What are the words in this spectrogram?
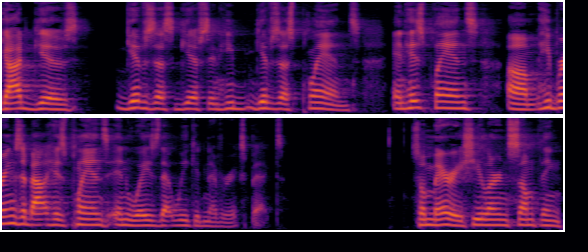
God gives gives us gifts and he gives us plans. And his plans um, he brings about his plans in ways that we could never expect. So mary she learned something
